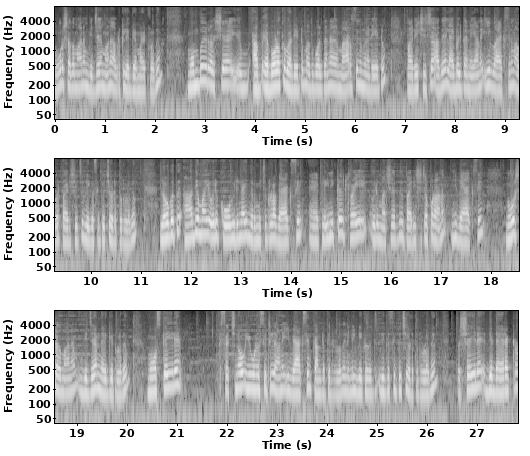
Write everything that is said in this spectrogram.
നൂറ് ശതമാനം വിജയമാണ് അവർക്ക് ലഭ്യമായിട്ടുള്ളത്. മുമ്പ് റഷ്യ എബോളക്ക് വേണ്ടിയിട്ടും അതുപോലെ തന്നെ മാർസിന് വേണ്ടിയിട്ടും പരീക്ഷിച്ച അതേ ലാബിൽ തന്നെയാണ് ഈ വാക്സിനും അവർ പരീക്ഷിച്ച് വികസിപ്പിച്ചെടുത്തിട്ടുള്ളത് ലോകത്ത് ആദ്യമായി ഒരു കോവിഡിനായി നിർമ്മിച്ചിട്ടുള്ള വാക്സിൻ ക്ലിനിക്കൽ ട്രയൽ ഒരു മനുഷ്യരത്തിൽ പരീക്ഷിച്ചപ്പോഴാണ് ഈ വാക്സിൻ നൂറ് ശതമാനം വിജയം നൽകിയിട്ടുള്ളത്. മോസ്കോയിലെ സെച്നോവ് യൂണിവേഴ്സിറ്റിയിലാണ് ഈ വാക്സിൻ കണ്ടെത്തിയിട്ടുള്ളത് അല്ലെങ്കിൽ വികസി- വികസിപ്പിച്ച് എടുത്തിട്ടുള്ളത്. റഷ്യയിലെ the director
